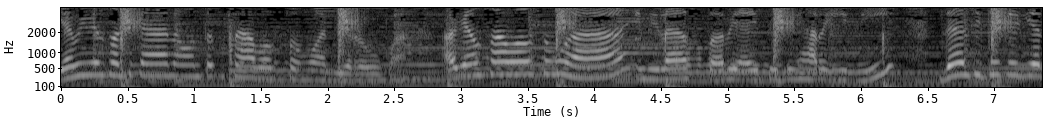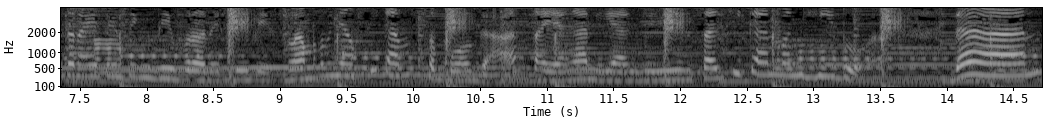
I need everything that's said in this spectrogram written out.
yang Mimin sajikan untuk sahabat semua di rumah. Oke sahabat semua, inilah story Ayu Ting Ting hari ini dan juga kegiatan Ayu Ting Ting di Brownies TV. Selamat menyaksikan, semoga tayangan yang Mimin sajikan menghibur. Dan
